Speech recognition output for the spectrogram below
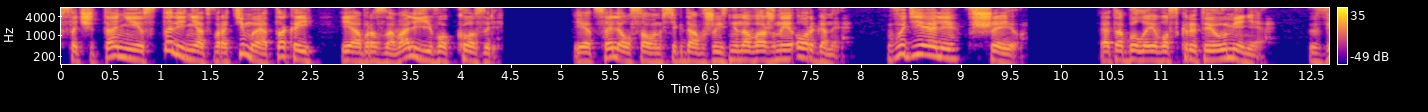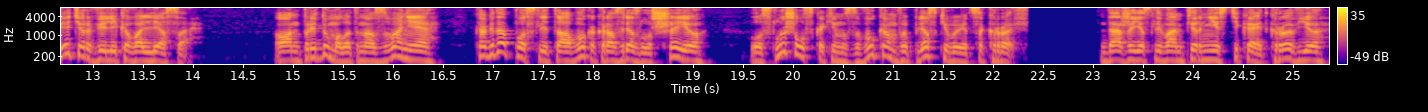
в сочетании стали неотвратимой атакой и образовали его козырь. И целился он всегда в жизненно важные органы, в идеале в шею. Это было его скрытое умение – ветер великого леса. Он придумал это название, когда после того, как разрезал шею, услышал, с каким звуком выплескивается кровь. Даже если вампир не истекает кровью,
